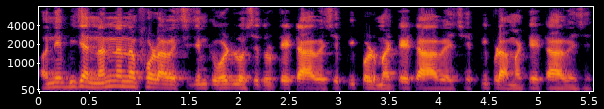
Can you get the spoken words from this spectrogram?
અને બીજા નાના નાના ફળ આવે છે, જેમ કે વડલો છે તો ટેટા આવે છે, પીપળમાં ટેટા આવે છે, પીપળામાં ટેટા આવે છે.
